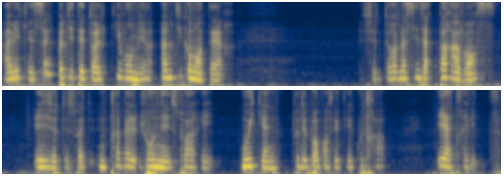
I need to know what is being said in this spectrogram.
avec les 5 petites étoiles qui vont bien, un petit commentaire. Je te remercie par avance et je te souhaite une très belle journée, soirée, week-end, tout dépend quand c'est que tu écouteras. Et à très vite.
